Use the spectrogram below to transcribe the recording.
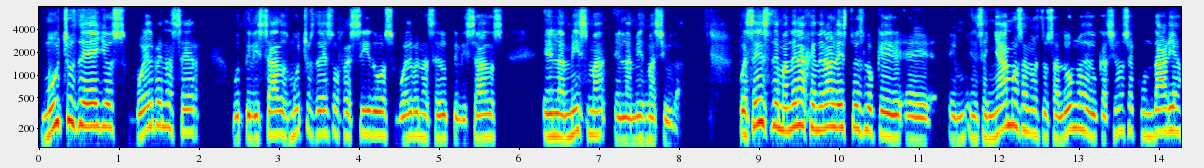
muchos de ellos vuelven a ser utilizados, muchos de esos residuos vuelven a ser utilizados en la misma, en la misma ciudad. Pues es de manera general, esto es lo que eh, enseñamos a nuestros alumnos de educación secundaria,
